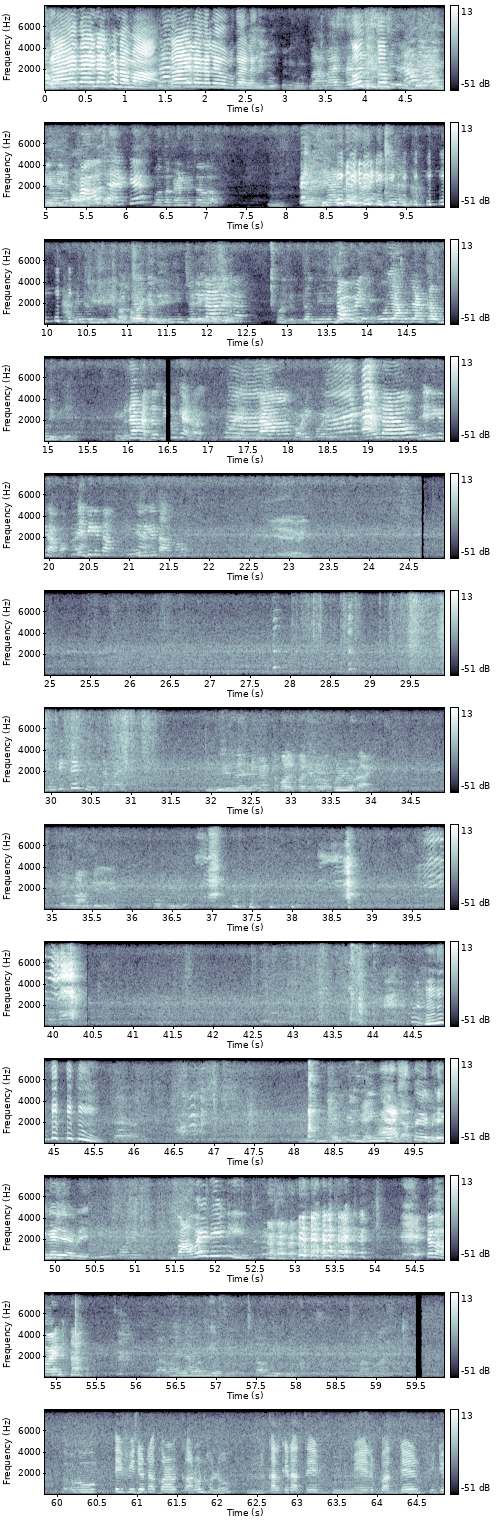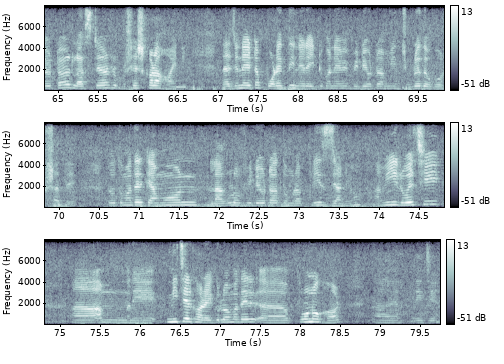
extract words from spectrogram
গায়ে দেয় না শোনা মা গায়ে লাগালে গায়ে লাগে। তো তো খাও স্যারকে। কত ফ্যানটা চালাও এবার সবাইকে দে। না না সবাইকে দে। সবাই যা হাতে দিলাম কেন? না পরে পরে। আর দাঁড়াও এদিকে তাকাও এদিকে তাকাও এদিকে তাকাও। দুদিক খুলতে হয়। একটা গল্প আছে প্রফুল্ল রায়। তোর নাম দিল্লি প্রফুল্ল আস্তে ভেঙে যাবে। বাবাই দিইনি এটা বাবাই না। এই ভিডিওটা করার কারণ হলো কালকে রাতে মেয়ের বার্থডের ভিডিওটা লাস্টে আর শেষ করা হয়নি। তাই জন্য এটা পরের দিনের এইটুখানি আমি ভিডিওটা আমি জুড়ে দেবো ওর সাথে। তো তোমাদের কেমন লাগল ভিডিওটা তোমরা প্লিজ জানিও। আমি রয়েছি মানে নিচের ঘরে এগুলো আমাদের পুরনো ঘর। যে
